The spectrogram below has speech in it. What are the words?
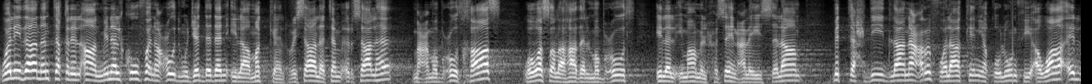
ولذا ننتقل الآن من الكوفة نعود مجددا إلى مكة. الرسالة تم إرسالها مع مبعوث خاص ووصل هذا المبعوث إلى الإمام الحسين عليه السلام. بالتحديد لا نعرف ولكن يقولون في أوائل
